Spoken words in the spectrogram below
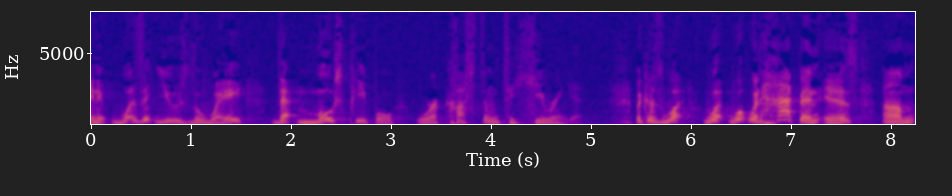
and it wasn't used the way that most people were accustomed to hearing it. Because what, what, what would happen is um,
